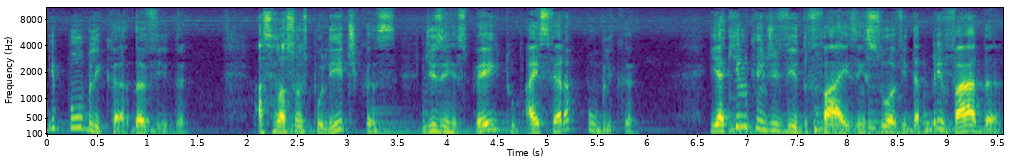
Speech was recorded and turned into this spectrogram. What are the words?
e pública da vida. As relações políticas dizem respeito à esfera pública. E aquilo que o indivíduo faz em sua vida privada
